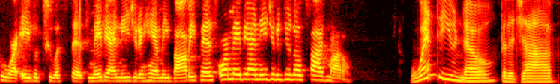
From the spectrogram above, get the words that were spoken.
who are able to assist. Maybe I need you to hand me bobby pins, or maybe I need you to do those five models. When do you know that a job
